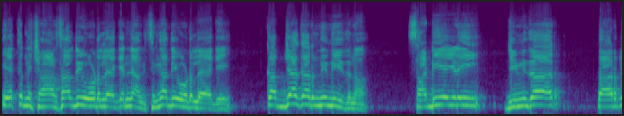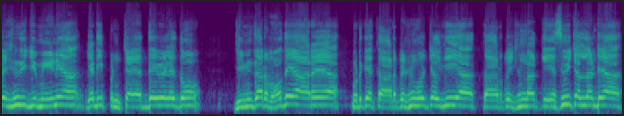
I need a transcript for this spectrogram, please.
ਇੱਕ ਨਿਸ਼ਾਨ ਸਾਹਿਬ ਦੀ ਓੜ ਲੈ ਕੇ, ਨਿਹੰਗ ਸਿੰਘਾਂ ਦੀ ਓੜ ਲੈ ਕੇ ਕਬਜ਼ਾ ਕਰਨ ਦੀ ਨੀਤ ਨਾਲ ਸਾਡੀ ਇਹ ਜਿਹੜੀ ਜ਼ਿਮੀਂਦਾਰ ਕਾਰਪੋਰੇਸ਼ਨ ਦੀ ਜ਼ਮੀਨ ਆ, ਜਿਹੜੀ ਪੰਚਾਇਤ ਦੇ ਵੇਲੇ ਤੋਂ ਜ਼ਿਮੀਂਦਾਰ ਵਾਹੁੰਦੇ ਆ ਰਹੇ ਆ, ਮੁੜ ਕੇ ਕਾਰਪੋਰੇਸ਼ਨ ਕੋਲ ਚਲ ਗਈ ਆ, ਕਾਰਪੋਰੇਸ਼ਨ ਨਾਲ ਕੇਸ ਵੀ ਚੱਲਣ ਡਿਆ।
